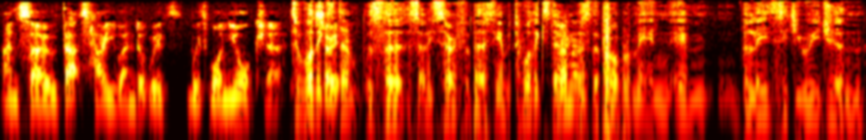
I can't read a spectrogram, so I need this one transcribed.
And so that's how you end up with, with one Yorkshire. To what so extent it, was the, I mean, sorry for bursting in, but to what extent no, no. was the problem in, in the Leeds City region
